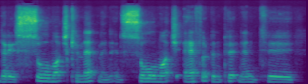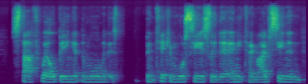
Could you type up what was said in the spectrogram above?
there is so much commitment and so much effort been put into staff well-being at the moment. It's been taken more seriously than any time I've seen in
